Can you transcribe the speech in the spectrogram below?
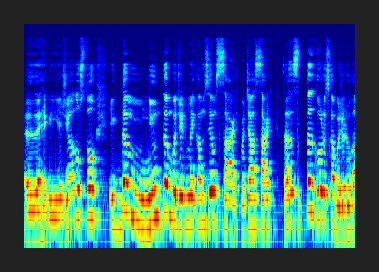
रह गई है। जी हाँ दोस्तों, एकदम न्यूनतम बजट में कम से कम साठ, पचास ज़्यादा सत्तर करोड़ इसका बजट होगा।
